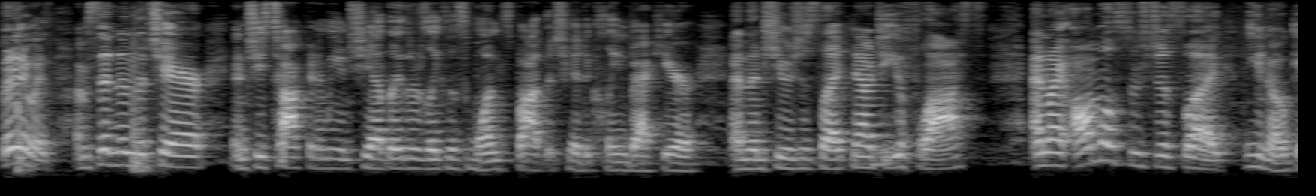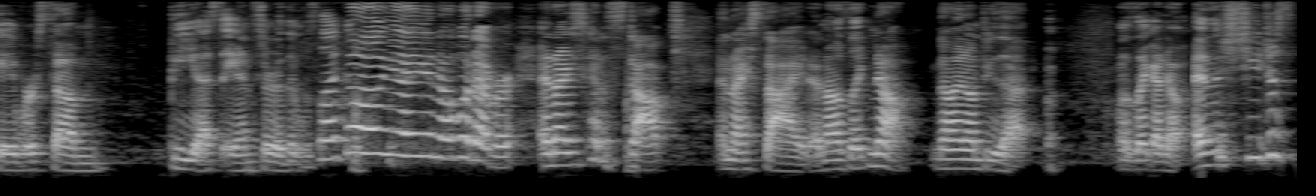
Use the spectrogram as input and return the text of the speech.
But, anyways, I'm sitting in the chair and she's talking to me and she had like, there's like this one spot that she had to clean back here. And then she was just like, now do you floss? And I almost was just like, you know, gave her some BS answer that was like, oh yeah, you know, whatever. And I just kind of stopped and I sighed and I was like, no, no, I don't do that. I was like, I know. And then she just,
